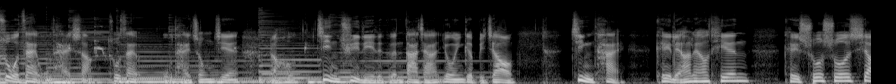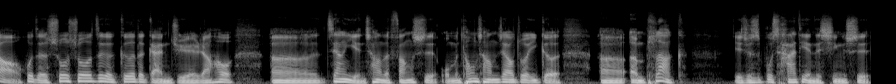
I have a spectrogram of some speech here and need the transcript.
坐在舞台上，坐在舞台中间，然后近距离的跟大家用一个比较。静态可以聊聊天，可以说说笑，或者说说这个歌的感觉，然后呃这样演唱的方式，我们通常叫做一个呃 unplug，也就是不插电的形式。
